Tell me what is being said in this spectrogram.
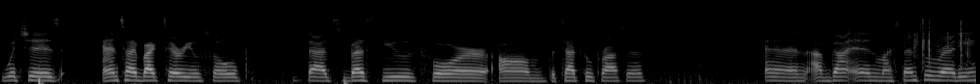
which is antibacterial soap that's best used for um, the tattoo process. And I've gotten my stencil ready,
